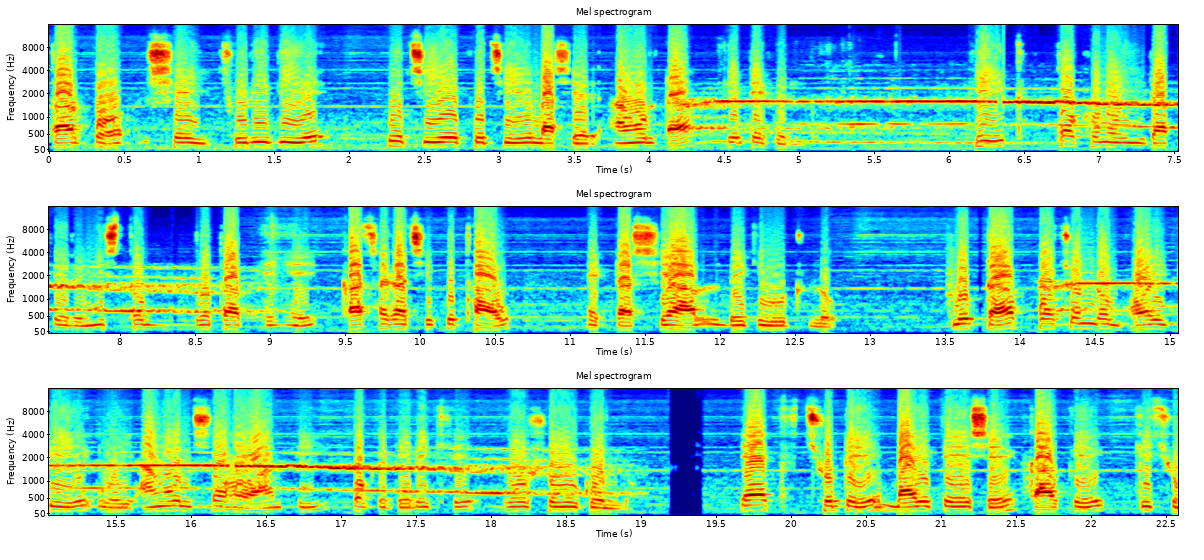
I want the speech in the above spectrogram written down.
তারপর সেই ছুরি দিয়ে কুচিয়ে কুচিয়ে লাশের আঙুলটা কেটে ফেলল। ঠিক তখন ওই রাতের নিস্তব্ধতা ভেঙে কাছাকাছি কোথাও একটা শেয়াল ডেকে উঠল। লোকটা প্রচণ্ড ভয় পেয়ে ওই আঙুল সহ আংটি পকেটে রেখে দৌড় শুরু করল। এক ছুটে বাড়িতে এসে কাউকে কিছু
